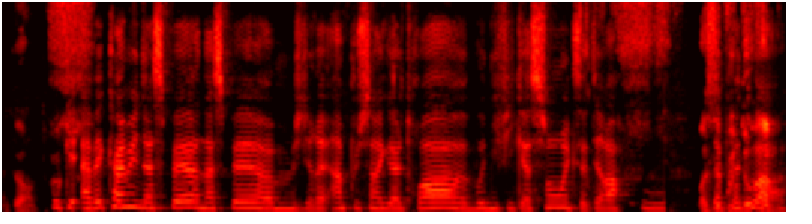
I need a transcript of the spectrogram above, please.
D'accord? Ok, avec quand même un aspect, un aspect, euh, je dirais 1 plus 1 égale 3, bonification, etc. Moi, c'est plutôt hein.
